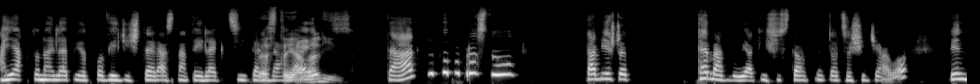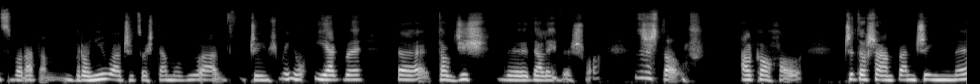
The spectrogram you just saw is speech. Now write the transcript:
a jak to najlepiej odpowiedzieć teraz na tej lekcji i tak Bez dalej. tej analizy. Tak, tylko po prostu tam jeszcze temat był jakiś istotny, to co się działo, więc ona tam broniła, czy coś tam mówiła w czyimś imieniu i jakby e, to gdzieś e, dalej wyszło. Zresztą alkohol, czy to szampan, czy inny,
